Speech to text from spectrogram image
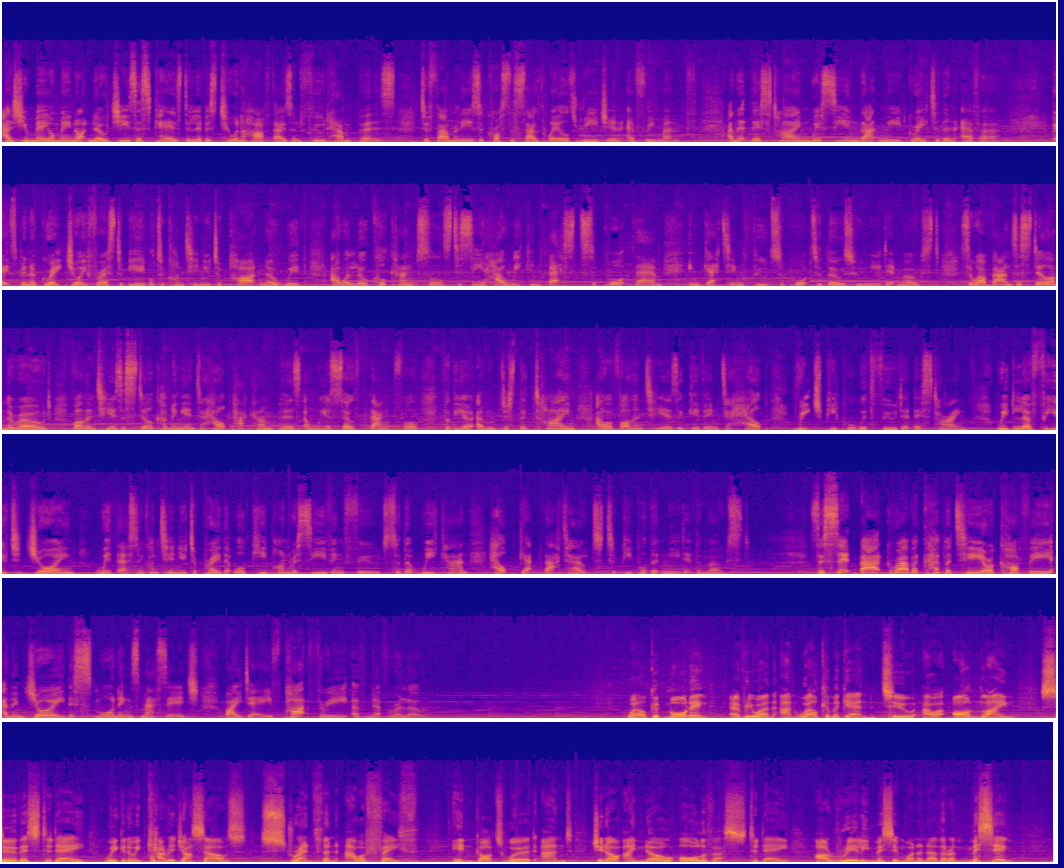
As you may or may not know, Jesus Cares delivers two and a half thousand food hampers to families across the South Wales region every month. And at this time, we're seeing that need greater than ever. It's been a great joy for us to be able to continue to partner with our local councils to see how we can best support them in getting food support to those who need it most. So our vans are still on the road, volunteers are still coming in to help pack hampers, and we are so thankful for the um, just the time our volunteers are giving to help reach people with food at this time. We'd love for you to join with us and continue to pray that we'll keep on receiving food so that we can help get that out to people that need it the most. So sit back, grab a cup of tea or a coffee, and enjoy this morning's message by Dave, part three of Never Alone. Well, good morning, everyone, and welcome again to our online service today. We're going to encourage ourselves, strengthen our faith in God's Word. And do you know, I know all of us today are really missing one another and missing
